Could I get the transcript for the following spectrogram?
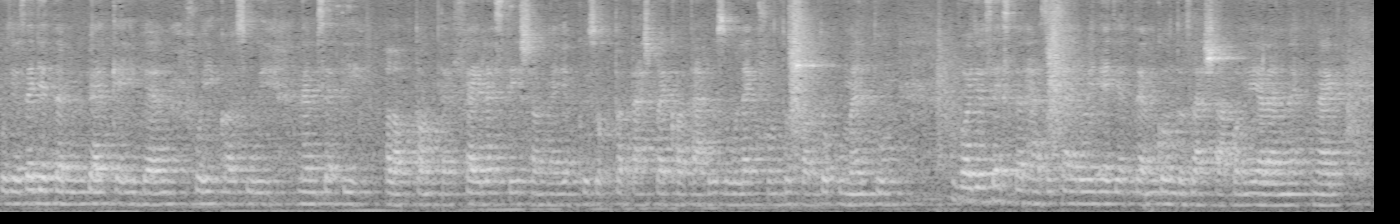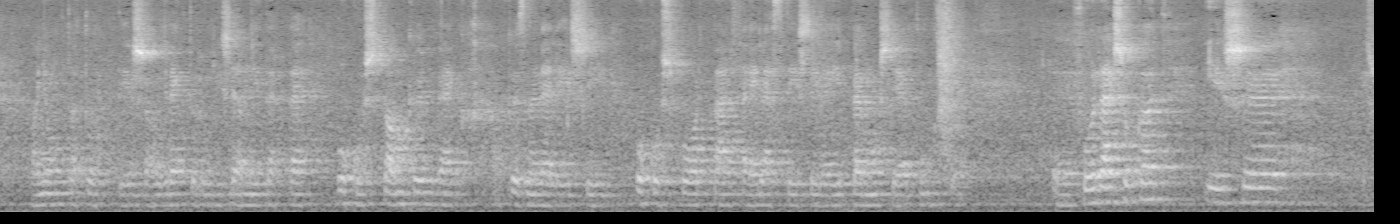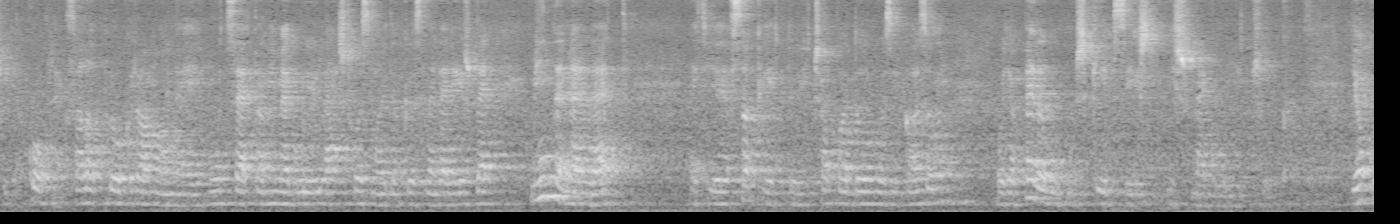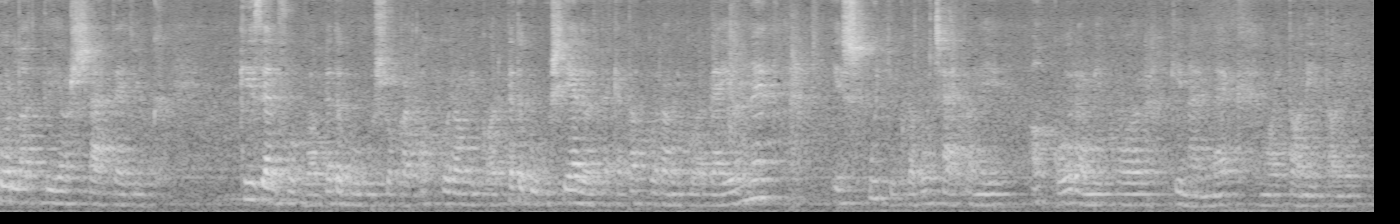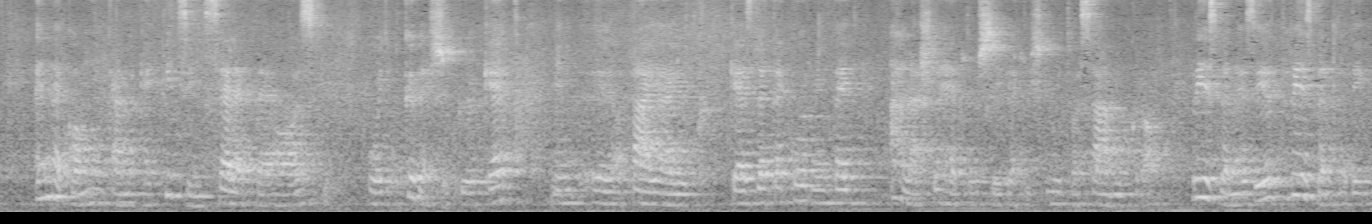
hogy az egyetemünk berkeiben folyik az új nemzeti alaptanterv fejlesztés, amely a közoktatás meghatározó legfontosabb dokumentum, vagy az Eszterházi Károly Egyetem gondozásában jelennek meg a nyomtatott, és ahogy rektor úr is említette, okos tankönyvek, a köznevelési okos portál fejlesztésére éppen most értünk forrásokat, és, és ugye a komplex alapprogram, amely módszertani megújulást hoz majd a köznevelésbe. Mindemellett egy szakértői csapat dolgozik azon, hogy a pedagógus képzést is megújítsuk. Gyakorlatiassá tegyük, kézenfogva a pedagógusokat akkor, amikor, pedagógus jelölteket akkor, amikor bejönnek, és útjukra bocsátani akkor, amikor kimennek majd tanítani. Ennek a munkának egy picin szelete az, hogy kövessük őket, mint a pályájuk kezdetekor, mint egy állás lehetőséget is nyújtva számukra. Részben ezért, részben pedig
